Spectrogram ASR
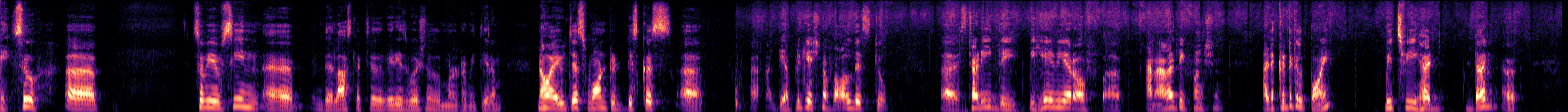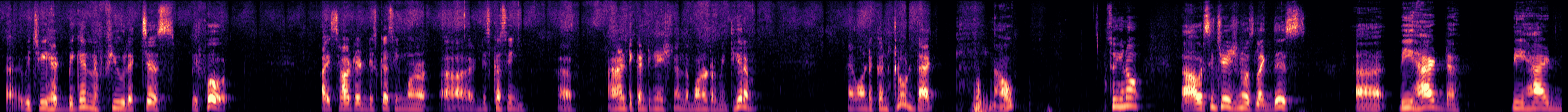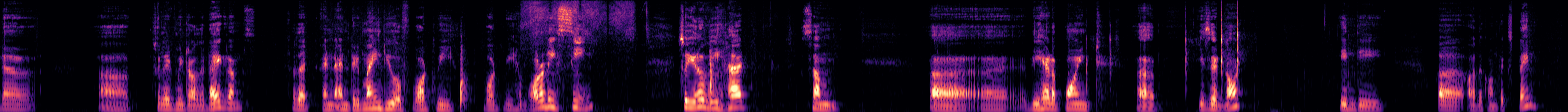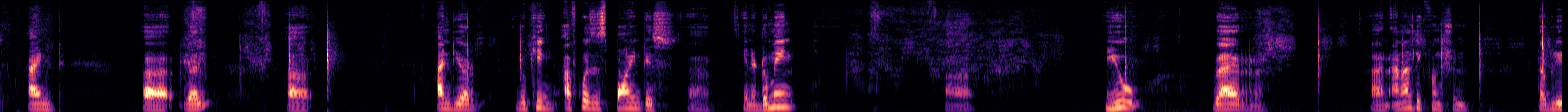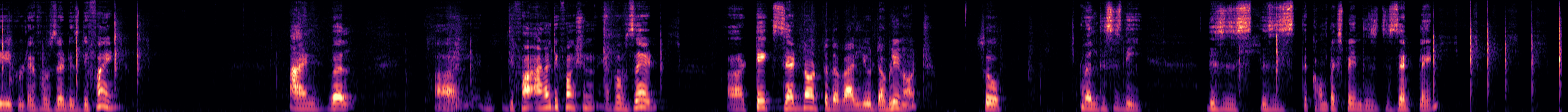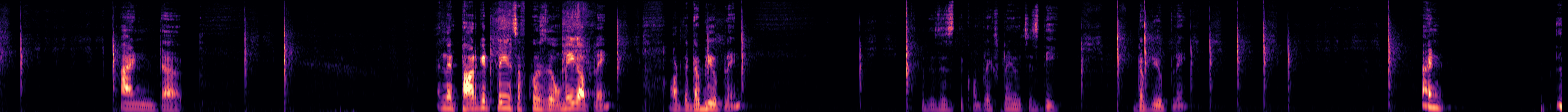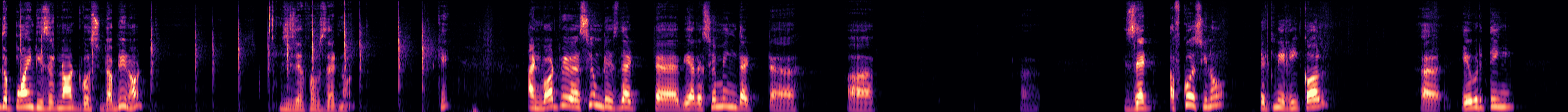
Okay, so uh, so we have seen uh, in the last lecture the various versions of the monodromy theorem. Now I just want to discuss uh, uh the application of all this to uh, study the behavior of uh, an analytic function at a critical point, which we had done, which we had begun a few lectures before. I started discussing mono, discussing analytic continuation and the monodromy theorem. I want to conclude that now. So you know our situation was like this we had we had uh, uh, so let me draw the diagrams so that and, and remind you of what we what we have already seen. So you know we had some uh, uh, we had a point uh, z not in the on the complex plane? And well and you are looking of course this point is in a domain. U where an analytic function w equal to f of z is defined. And well uh, the analytic function f of z uh, takes z naught to the value w naught. So well this is the this is this is the complex plane this is the z plane. And uh, and the target plane is of course the omega plane or the w plane. So this is the complex plane which is the w plane. And the point z naught goes to w naught which is f of z naught okay? And what we have assumed is that uh, we are assuming that uh, uh, uh z of course you know let me recall uh, everything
